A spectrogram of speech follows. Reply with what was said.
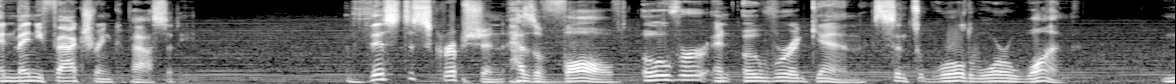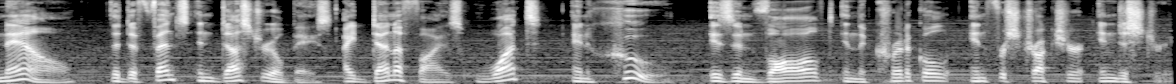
and manufacturing capacity. This description has evolved over and over again since World War I. Now, the Defense Industrial Base identifies what and who is involved in the critical infrastructure industry.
